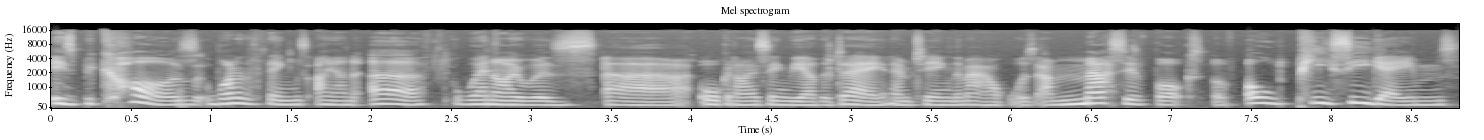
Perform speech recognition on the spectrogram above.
is because one of the things I unearthed when I was uh, organising the other day and emptying them out was a massive box of old PC games.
